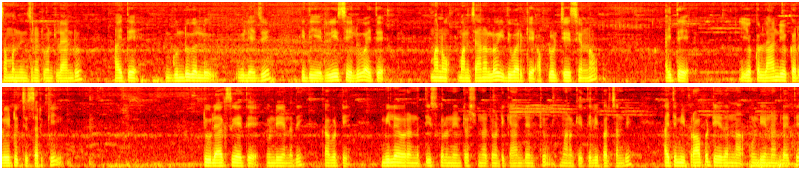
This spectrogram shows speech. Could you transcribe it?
సంబంధించినటువంటి ల్యాండ్ అయితే గుండుగల్లు విలేజ్. ఇది రీసేలు అయితే మనం మన ఛానల్లో ఇదివరకే అప్లోడ్ చేసి ఉన్నాం. అయితే ఈ యొక్క ల్యాండ్ యొక్క రేట్ వచ్చేసరికి టూ ల్యాక్స్గా అయితే ఉండి ఉన్నది. కాబట్టి మీలో ఎవరైనా తీసుకోవాలని ఇంట్రెస్ట్ ఉన్నటువంటి క్యాండిడేట్ మనకి తెలియపరచండి. అయితే మీ ప్రాపర్టీ ఏదన్నా ఉండి ఉన్నట్లయితే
